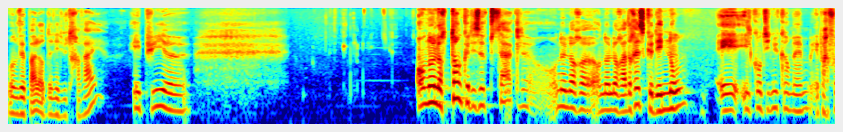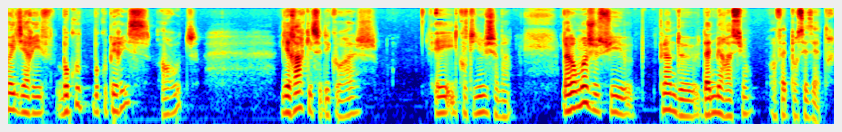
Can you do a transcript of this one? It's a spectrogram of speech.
on ne veut pas leur donner du travail. Et puis, euh, on ne leur tend que des obstacles, on ne leur, euh, on ne leur adresse que des noms, et ils continuent quand même, et parfois ils y arrivent. Beaucoup, beaucoup périssent en route. Il est rare qu'ils se découragent, et ils continuent le chemin. Alors moi, je suis euh, plein d'admiration, en fait, pour ces êtres.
